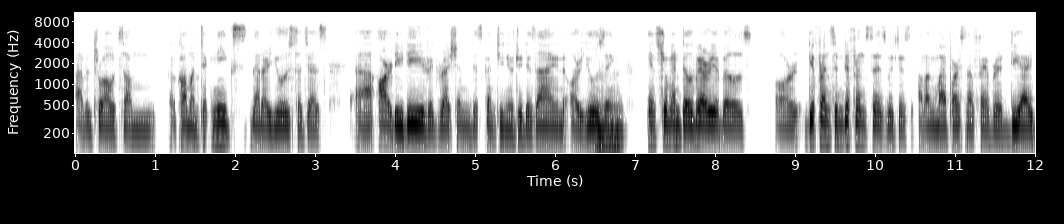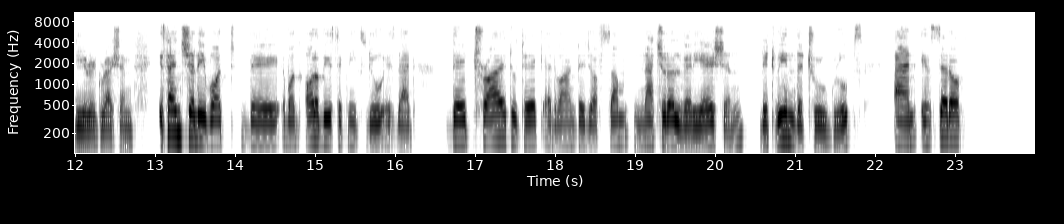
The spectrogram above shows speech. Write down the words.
I will throw out some uh, common techniques that are used, such as uh, RDD, regression discontinuity design, or using mm-hmm. instrumental variables or difference in differences, which is among my personal favorite, DID regression. Essentially, what they what all of these techniques do is that they try to take advantage of some natural variation between the two groups, and instead of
